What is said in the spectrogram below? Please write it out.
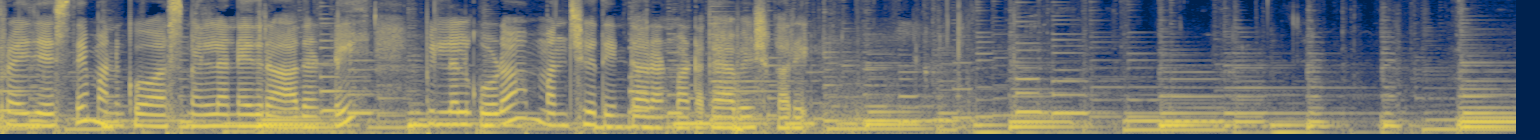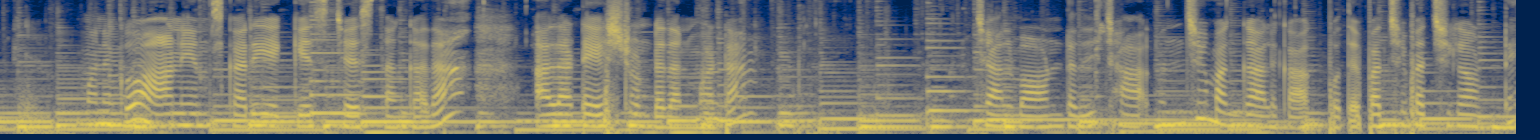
ఫ్రై చేస్తే మనకు ఆ స్మెల్ అనేది రాదండి. పిల్లలు కూడా మంచిగా తింటారనమాట క్యాబేజ్ కర్రీ. మనకు ఆనియన్స్ కర్రీ ఎగ్గేసి చేస్తాం కదా. అలా టేస్ట్ ఉంటుంది అనమాట చాలా బాగుంటుంది. చాలా మంచి మగ్గాలి కాకపోతే పచ్చి పచ్చిగా ఉంటే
